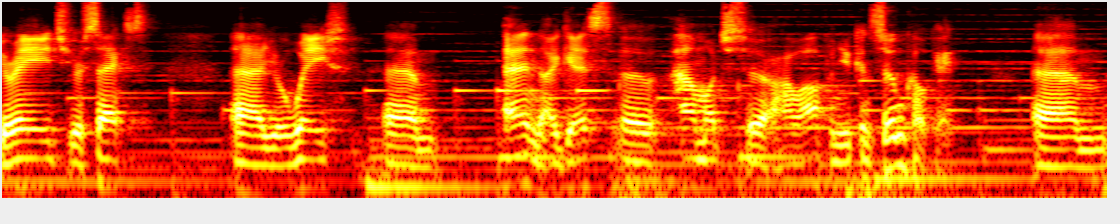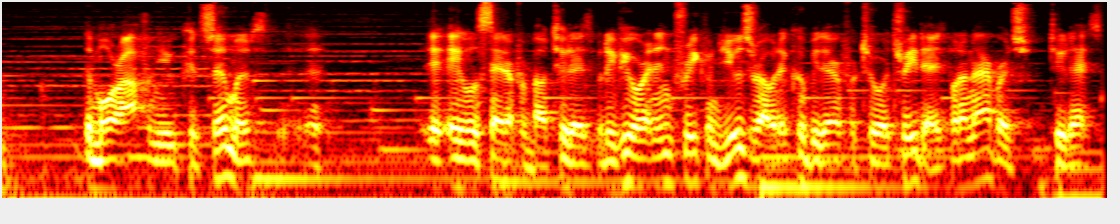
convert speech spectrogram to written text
your age, your sex, uh, your weight, um, and I guess uh, how much, uh, how often you consume cocaine. Um, the more often you consume it, uh, it, it will stay there for about two days. But if you are an infrequent user of it, it could be there for two or three days. But on average, two days.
